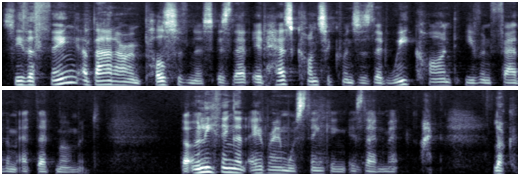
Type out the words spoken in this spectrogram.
See, the thing about our impulsiveness is that it has consequences that we can't even fathom at that moment. The only thing that Abraham was thinking is that, man. look,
